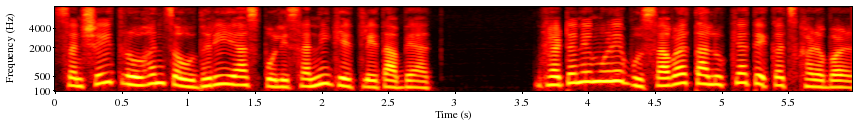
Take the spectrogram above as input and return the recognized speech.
संशयित रोहन चौधरी यास पोलिसांनी घेतले ताब्यात. घटनेमुळे भुसावळ तालुक्यात एकच खळबळ.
